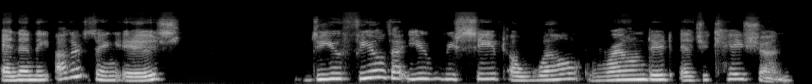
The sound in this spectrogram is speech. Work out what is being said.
And then the other thing is, do you feel that you received a well rounded education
